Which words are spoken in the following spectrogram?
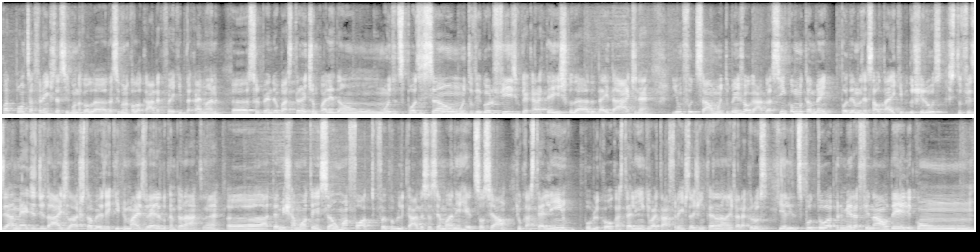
4 pontos à frente da segunda, da segunda colocada, que foi a equipe da Caimana. Uh, surpreendeu bastante, um, qualidade, um, muito disposição, muito vigor físico, que é característico da, da, da idade, né? E um futsal muito bem jogado. Assim como também podemos ressaltar a equipe do Chirus, se tu fizer a média de idade lá, acho que talvez a equipe mais velha do campeonato, né? Uh, até me chamou a atenção uma foto que foi publicada essa semana em rede social, que o Castelinho publicou, o Castelinho que vai estar à frente da Gincana lá em Veracruz, que ele disputou a primeira final dele com,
